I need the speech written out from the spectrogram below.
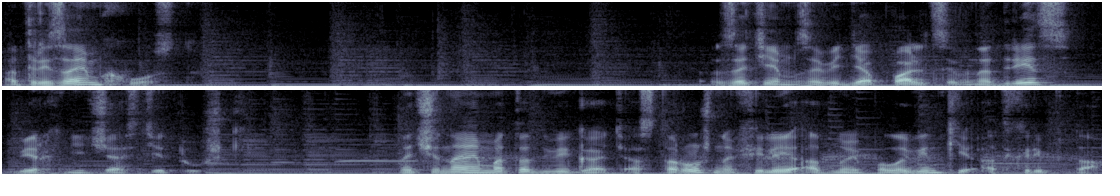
Отрезаем хвост. Затем, заведя пальцы в надрез верхней части тушки, начинаем отодвигать осторожно филе одной половинки от хребта.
